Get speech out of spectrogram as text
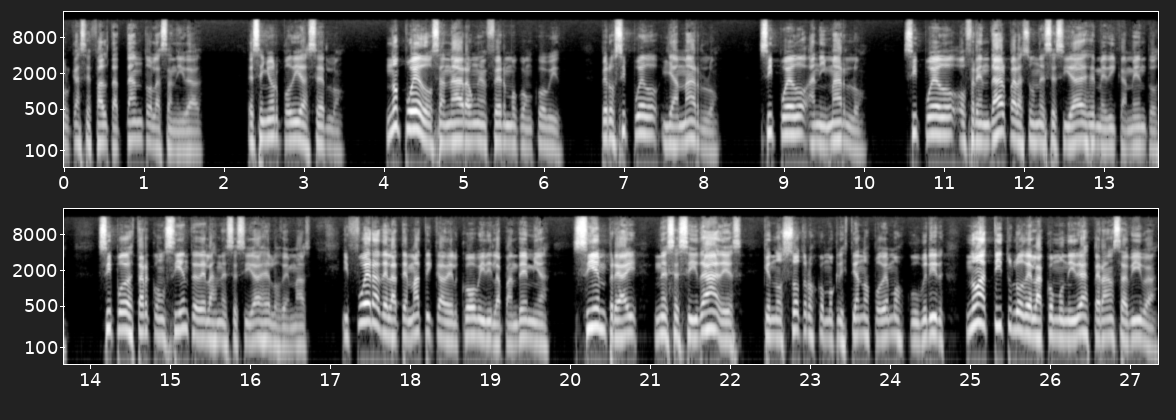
porque hace falta tanto la sanidad. El Señor podía hacerlo. No puedo sanar a un enfermo con COVID, pero sí puedo llamarlo, sí puedo animarlo, sí puedo ofrendar para sus necesidades de medicamentos, sí puedo estar consciente de las necesidades de los demás. Y fuera de la temática del COVID y la pandemia, siempre hay necesidades que nosotros como cristianos podemos cubrir, no a título de la comunidad Esperanza Viva,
